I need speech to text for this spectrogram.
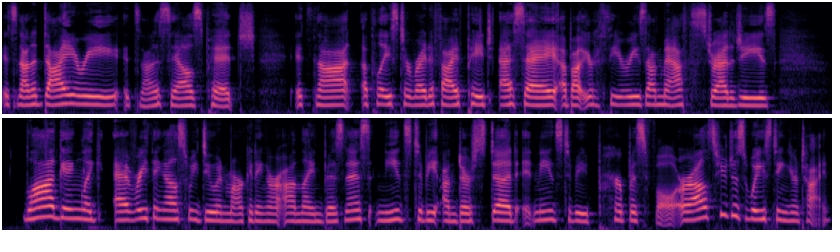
It's not a diary, it's not a sales pitch, it's not a place to write a five page essay about your theories on math strategies. Blogging, like everything else we do in marketing or online business, needs to be understood. It needs to be purposeful, or else you're just wasting your time.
